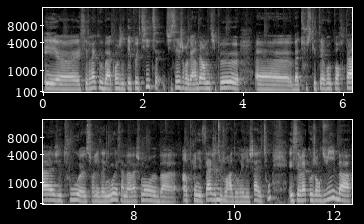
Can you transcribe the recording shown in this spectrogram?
Et euh, c'est vrai que bah, quand j'étais petite, tu sais, je regardais un petit peu euh, bah, tout ce qui était reportage et tout euh, sur les animaux et ça m'a vachement bah, imprégné ça. J'ai toujours adoré les chats et tout. Et c'est vrai qu'aujourd'hui, bah,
